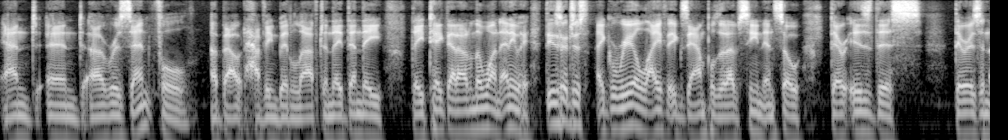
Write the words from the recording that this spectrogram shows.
and and uh, resentful about having been left and they then they they take that out on the one anyway these are just like real life examples that I've seen and so there is this there is an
